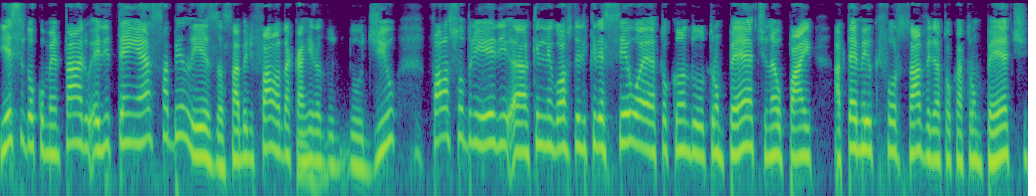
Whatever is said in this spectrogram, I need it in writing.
E esse documentário, ele tem essa beleza, sabe? Ele fala da carreira do, do Dio, fala sobre ele, aquele negócio dele cresceu é, tocando trompete, né? O pai até meio que forçava ele a tocar trompete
